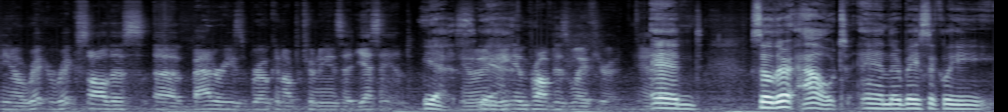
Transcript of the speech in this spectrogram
you know, Rick, Rick saw this uh, batteries broken opportunity and said yes and. Yes, You know, yeah. he improved his way through it. And, and so they're out and they're basically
